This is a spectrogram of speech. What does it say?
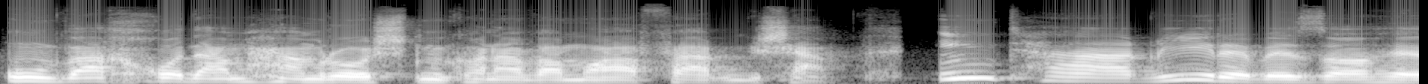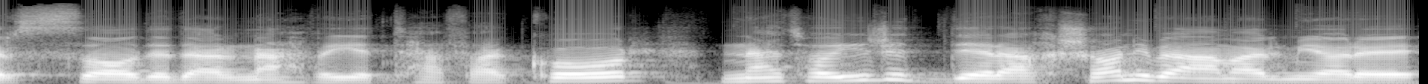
اون وقت خودم هم رشد می‌کنم و موفق میشم. این تغییر به ظاهر ساده در نحوه تفکر نتایج درخشانی به عمل میاره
